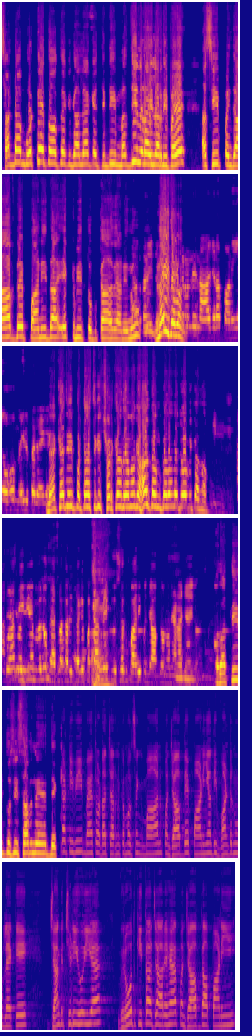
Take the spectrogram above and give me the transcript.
ਸਾਡਾ ਮੋਟੇ ਤੌਰ ਤੇ ਇੱਕ ਗੱਲ ਹੈ ਕਿ ਜਿੱਡੀ ਮਰਜ਼ੀ ਲੜਾਈ ਲੜਨੀ ਪਏ ਅਸੀਂ ਪੰਜਾਬ ਦੇ ਪਾਣੀ ਦਾ ਇੱਕ ਵੀ ਤੁਬਕਾ ਹਰਿਆਣੇ ਨੂੰ ਨਹੀਂ ਦੇਵਾਂਗੇ। ਕਰਨ ਦੇ ਨਾਲ ਜਿਹੜਾ ਪਾਣੀ ਉਹ ਨਹੀਂ ਦਿੱਤਾ ਜਾਏਗਾ। ਮੈਂ ਕਿਹਾ ਜੀ ਪ੍ਰੋਟੈਸਟ ਕੀ ਸੜਕਾਂ ਦੇਵਾਂਗੇ ਹਰ ਕੰਮ ਕਰਾਂਗੇ ਜੋ ਵੀ ਕਰਨਾ ਪਊ। ਥੋੜਾ ਪੀਟੀਐਮ ਵੱਲੋਂ ਫੈਸਲਾ ਕਰ ਦਿੱਤਾ ਕਿ 95 ਕਿਊਸਕ ਪਾਣੀ ਪੰਜਾਬ ਦਾ ਹਰਿਆਣਾ ਜਾਏਗਾ। ਰਾਤੀ ਤੁਸੀਂ ਸਭ ਨੇ ਦੇਖਿਆ ਟੀਵੀ ਮੈਂ ਤੁਹਾਡਾ ਚਰਨ ਕਮਲ ਸਿੰਘ ਮਾਨ ਪੰਜਾਬ ਦੇ ਪਾਣੀਆਂ ਦੀ ਵੰਡ ਨੂੰ ਲੈ ਕੇ ਜੰਗ ਛਿੜੀ ਹੋਈ ਹੈ ਵਿਰੋਧ ਕੀਤਾ ਜਾ ਰਿਹਾ ਹੈ। ਪੰਜਾਬ ਦਾ ਪਾਣੀ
